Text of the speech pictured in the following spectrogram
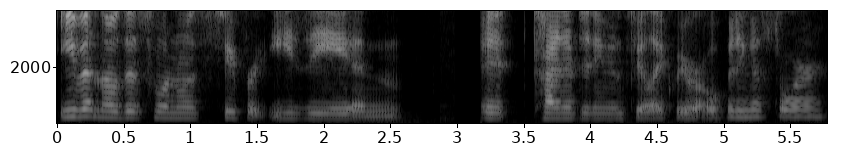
Even though this one was super easy and it kind of didn't even feel like we were opening a store.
